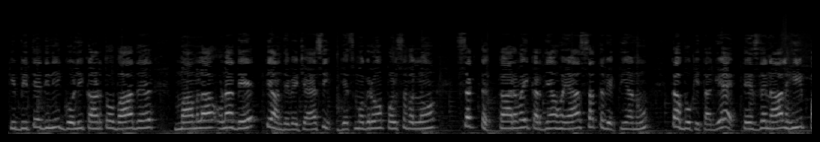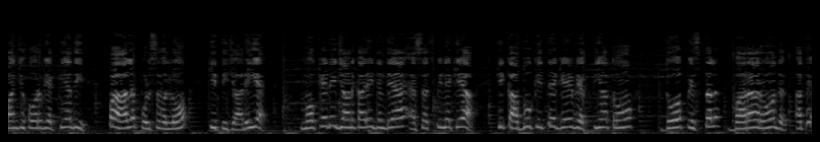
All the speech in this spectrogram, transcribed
ਕਿ ਬੀਤੇ ਦਿਨੀ ਗੋਲੀकांड ਤੋਂ ਬਾਅਦ ਮਾਮਲਾ ਉਹਨਾਂ ਦੇ ਧਿਆਨ ਦੇ ਵਿੱਚ ਆਇਆ ਸੀ, ਜਿਸ ਮਗਰੋਂ ਪੁਲਿਸ ਵੱਲੋਂ ਸਖਤ ਕਾਰਵਾਈ ਕਰਦਿਆਂ ਹੋਇਆ ਸੱਤ ਵਿਅਕਤੀਆਂ ਨੂੰ ਕਾਬੂ ਕੀਤਾ ਗਿਆ ਹੈ ਤੇ ਇਸ ਦੇ ਨਾਲ ਹੀ ਪੰਜ ਹੋਰ ਵਿਅਕਤੀਆਂ ਦੀ ਭਾਲ ਪੁਲਿਸ ਵੱਲੋਂ ਕੀਤੀ ਜਾ ਰਹੀ ਹੈ। ਮੌਕੇ ਦੀ ਜਾਣਕਾਰੀ ਦਿੰਦਿਆਂ ਐਸਐਸਪੀ ਨੇ ਕਿਹਾ ਕਿ ਕਾਬੂ ਕੀਤੇ ਗਏ ਵਿਅਕਤੀਆਂ ਤੋਂ ਦੋ ਪਿਸਤਲ 12 ਰੋਂਦ ਅਤੇ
